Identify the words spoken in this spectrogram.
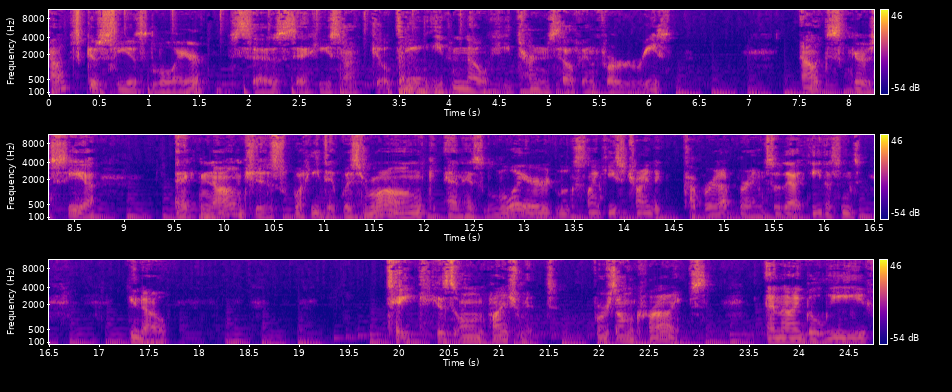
Alex Garcia's lawyer says that he's not guilty, even though he turned himself in for a reason. Alex Garcia acknowledges what he did was wrong, and his lawyer looks like he's trying to cover it up for him so that he doesn't, you know, take his own punishment for his own crimes. And I believe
